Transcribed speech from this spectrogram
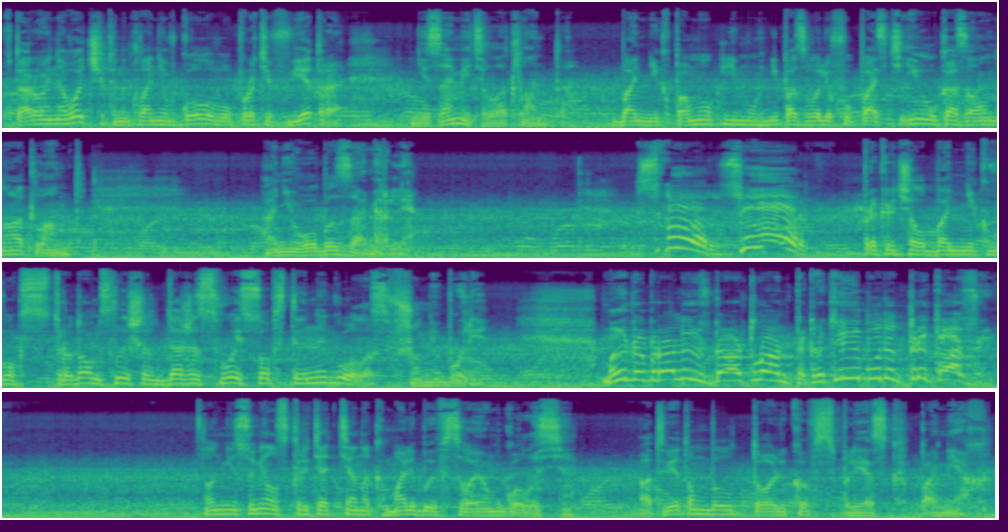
Второй наводчик, наклонив голову против ветра, не заметил Атланта. Банник помог ему, не позволив упасть, и указал на Атлант. Они оба замерли. «Сэр, сэр!» — прокричал банник Вокс, с трудом слыша даже свой собственный голос в шуме бури. «Мы добрались до Атланта. Какие будут приказы?» Он не сумел скрыть оттенок мольбы в своем голосе. Ответом был только всплеск помех.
